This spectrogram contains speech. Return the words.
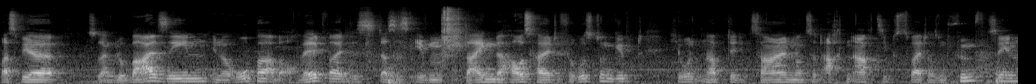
Was wir sozusagen global sehen, in Europa, aber auch weltweit, ist, dass es eben steigende Haushalte für Rüstung gibt. Hier unten habt ihr die Zahlen 1988 bis 2015.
